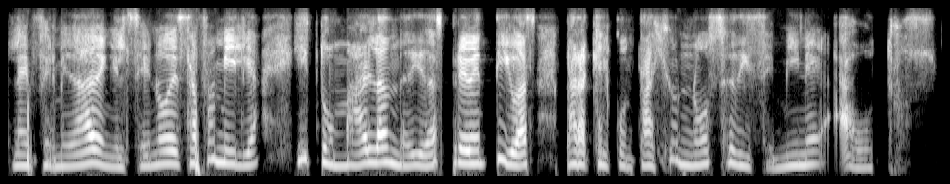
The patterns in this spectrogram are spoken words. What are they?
la enfermedad en el seno de esa familia y tomar las medidas preventivas para que el contagio no se disemine a otros.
